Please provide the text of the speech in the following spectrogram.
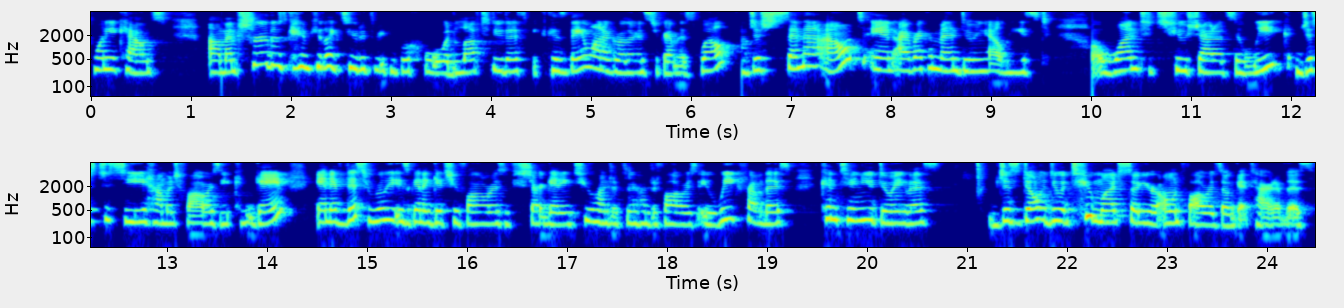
20 accounts. Um, I'm sure there's going to be like two to three people who would love to do this because they want to grow their Instagram as well. Just send that out and I recommend doing at least one to two shout outs a week just to see how much followers you can gain. And if this really is going to get you followers, if you start getting 200, 300 followers a week from this, continue doing this just don't do it too much so your own followers don't get tired of this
